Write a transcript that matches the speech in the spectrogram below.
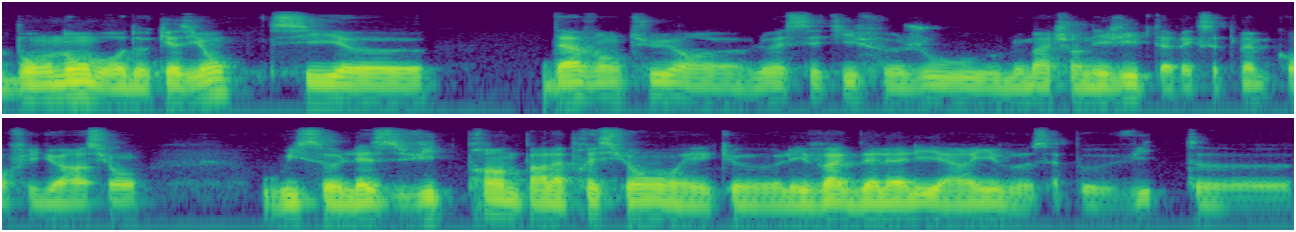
bon nombre d'occasions. Si euh, d'aventure euh, le SCTIF joue le match en Égypte avec cette même configuration où il se laisse vite prendre par la pression et que les vagues d'Al-Ali arrivent, ça peut vite euh,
